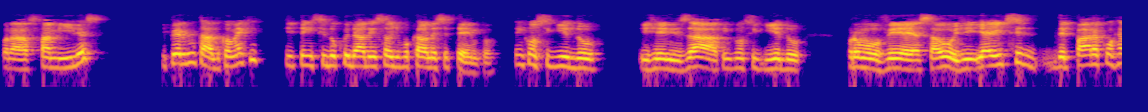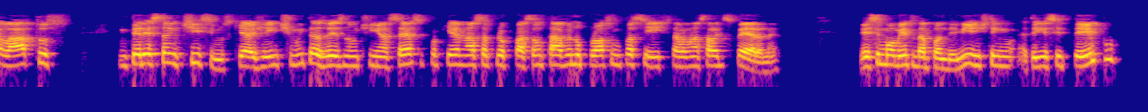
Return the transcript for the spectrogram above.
para as famílias e perguntado como é que, tem sido cuidado em saúde bucal nesse tempo. Tem conseguido higienizar? Tem conseguido promover a saúde? E a gente se depara com relatos interessantíssimos que a gente muitas vezes não tinha acesso porque a nossa preocupação estava no próximo paciente, estava na sala de espera, né? Nesse momento da pandemia, a gente tem, tem esse tempo,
